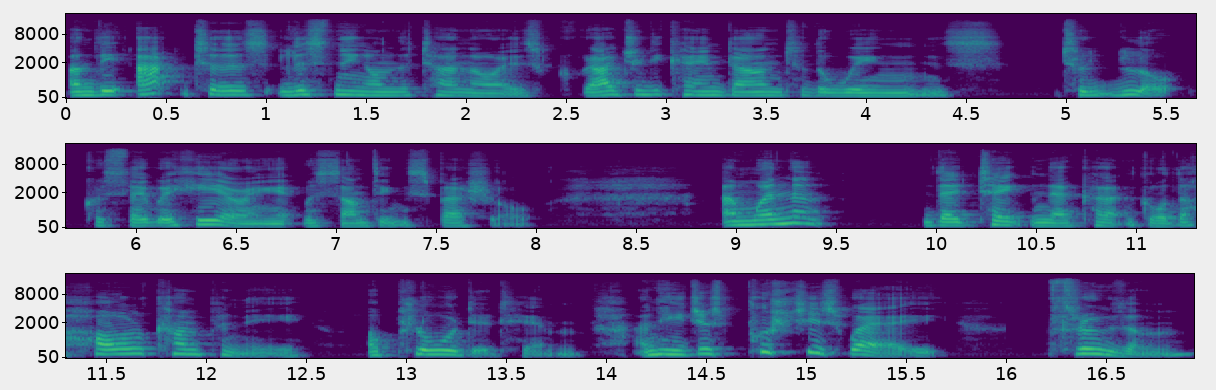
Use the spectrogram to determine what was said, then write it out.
And the actors listening on the tannoys gradually came down to the wings to look because they were hearing it was something special. And when the they'd taken their curtain call. The whole company applauded him, and he just pushed his way through them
